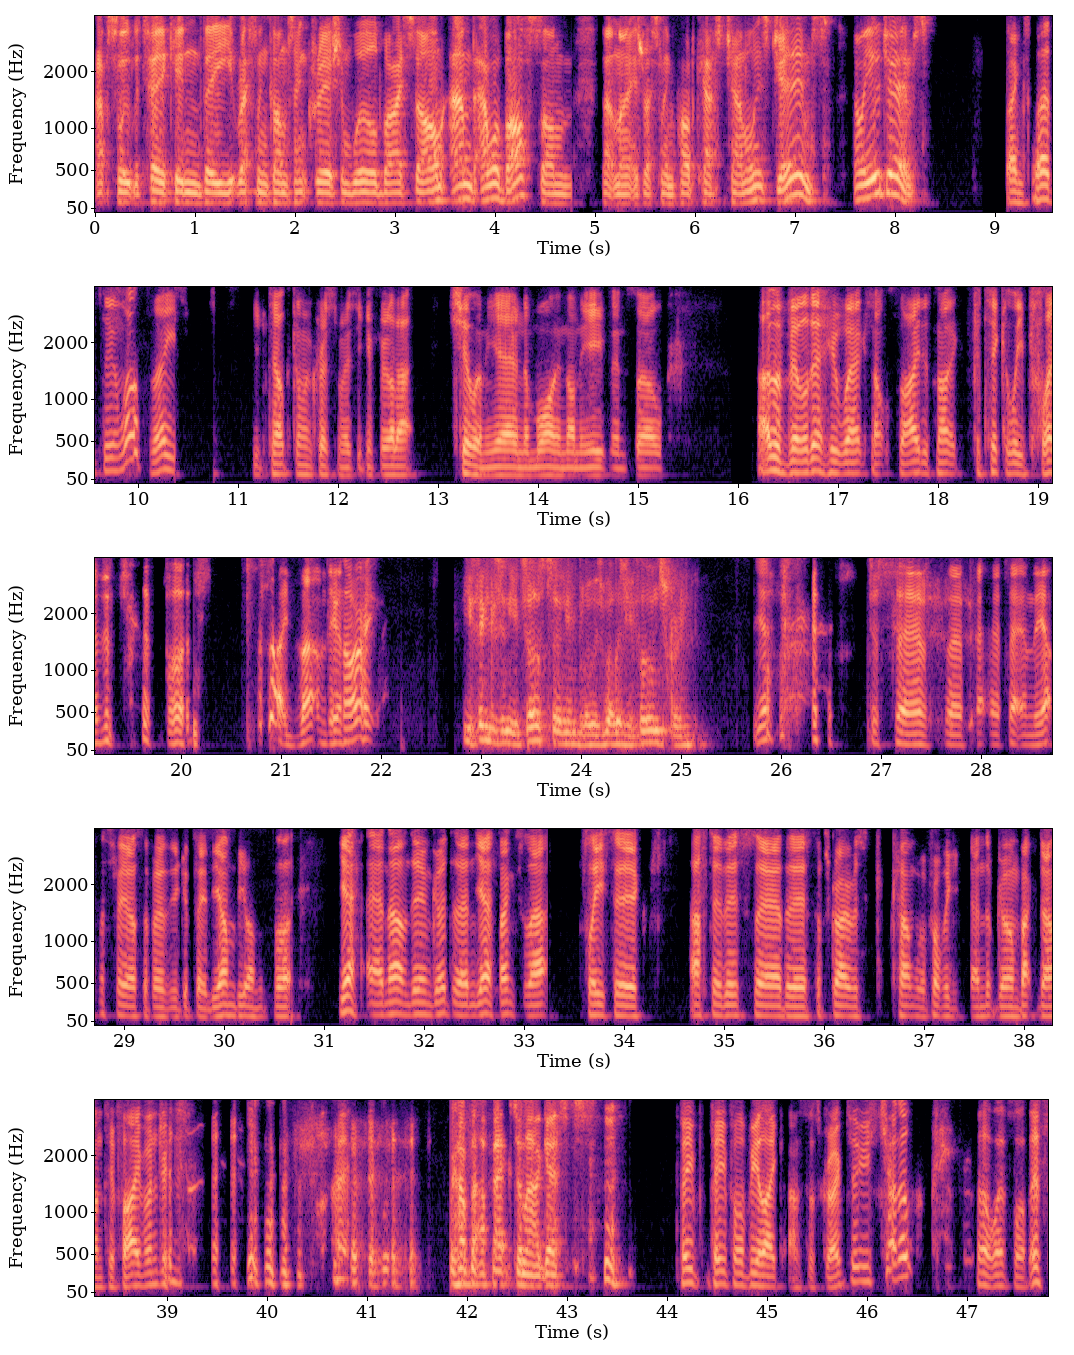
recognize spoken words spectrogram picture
Absolutely taking the wrestling content creation world by storm. And our boss on that Night is Wrestling podcast channel is James. How are you, James? Thanks, bud. Doing well today. You can tell it's coming Christmas. You can feel that chill in the air in the morning, and on the evening. So, as a builder who works outside, it's not particularly pleasant. but besides that, I'm doing all right. Your fingers and your toes turning blue as well as your phone screen. Yeah. Just uh, uh, setting the atmosphere, I suppose you could say, the ambience. But yeah, uh, no, I'm doing good. And yeah, thanks for that. Pleased to, after this, uh, the subscribers count will probably end up going back down to 500. We have that effect on our guests. Pe- people will be like, I'm subscribed to his channel. well, let's this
